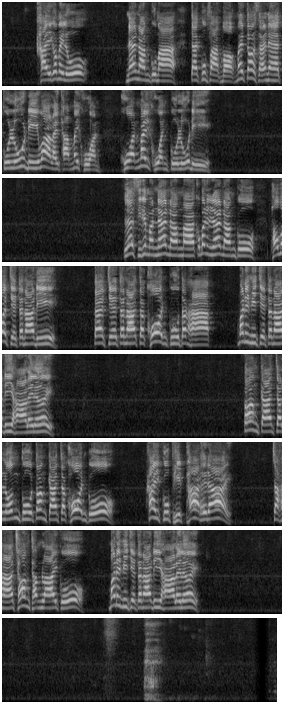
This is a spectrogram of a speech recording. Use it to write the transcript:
ำใครก็ไม่รู้ แนะนำกูมา แต่กูฝากบอกไม่ต้องสารแนกูรู้ดีว่าอะไรทำไม่ควร ควรไม่ควรกูรู้ดี และสิ่งที่มันแนะนำมาก็ไม่ได้แนะนำกู เพราะว่าเจตนาดี แต่เจตนาจะโค่นกูต่างหาก ไม่ได้มีเจตนาดีหาอะไรเลย ต้องการจะล้มกูต้องการจะโค่นกู ให้กูผิดพลาดให้ได้ จะหาช่องทำลายกู ไม่ได้มีเจตนาดีหาอะไรเลย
